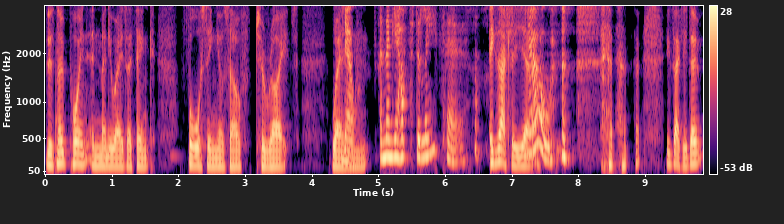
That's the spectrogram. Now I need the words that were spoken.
there's no point in many ways, I think, forcing yourself to write when No. And then you have to delete it. exactly, yeah, No. exactly. Don't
